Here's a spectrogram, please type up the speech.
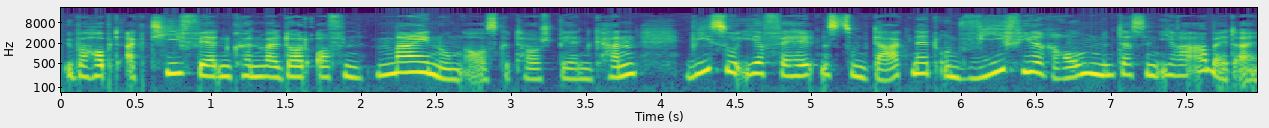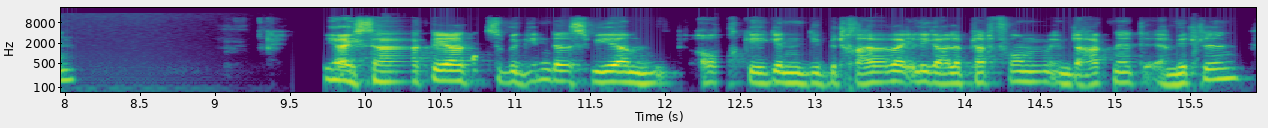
überhaupt aktiv werden können, weil dort offen Meinung ausgetauscht werden kann. Wie ist so Ihr Verhältnis zum Darknet und wie viel Raum nimmt das in Ihrer Arbeit ein? Ja, ich sagte ja zu Beginn, dass wir auch gegen die Betreiber illegale Plattformen im Darknet ermitteln.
